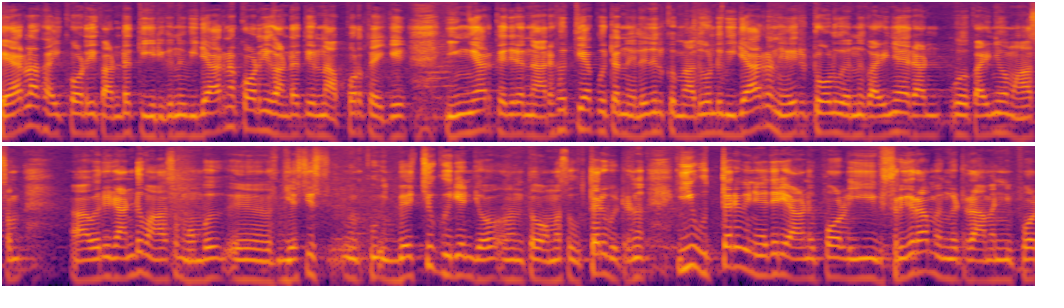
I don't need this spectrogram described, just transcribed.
കേരള ഹൈക്കോടതി കണ്ടെത്തിയിരിക്കുന്നു. വിചാരണ കോടതി കണ്ടെത്തിയിരുന്ന അപ്പുറത്തേക്ക് ഇങ്ങേർക്കെതിരെ നരഹത്യാക്കുറ്റം നിലനിൽക്കും. അതുകൊണ്ട് വിചാരണ നേരിട്ടോളൂ എന്ന് കഴിഞ്ഞ കഴിഞ്ഞ മാസം ഒരു രണ്ട് മാസം മുമ്പ് ജസ്റ്റിസ് ബെച്ചു കുര്യൻ ജോ തോമസ് ഉത്തരവിട്ടിരുന്നു. ഈ ഉത്തരവിനെതിരെയാണ് ഇപ്പോൾ ഈ ശ്രീറാം വെങ്കട്ടരാമൻ ഇപ്പോൾ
